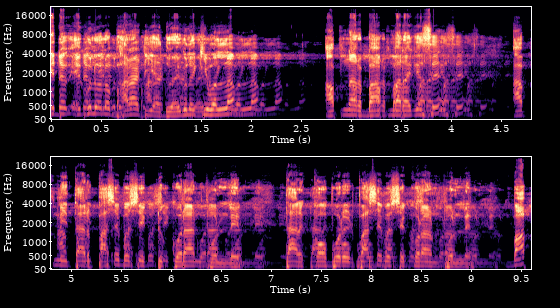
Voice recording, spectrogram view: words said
এটা এগুলো হলো ভাড়াটিয়া দোয়া। এগুলো কি বললাম? আপনার বাপ মারা গেছে আপনি তার পাশে বসে একটু কোরআন পড়লেন। তার কবরের পাশে বসে কোরআন পড়লেন। বাপ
